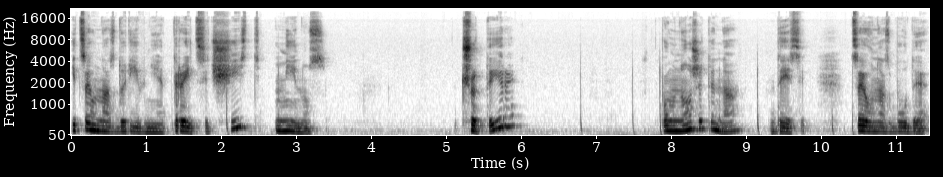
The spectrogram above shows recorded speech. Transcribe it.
І це у нас дорівнює 36 мінус 4 помножити на 10. Це у нас буде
